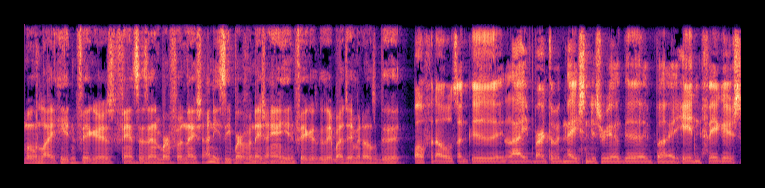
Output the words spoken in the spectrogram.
Moonlight, Hidden Figures, Fences, and Birth of a Nation. I need to see Birth of a Nation and Hidden Figures because everybody me those are good. Both of those are good. Like Birth of a Nation is real good, but Hidden Figures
